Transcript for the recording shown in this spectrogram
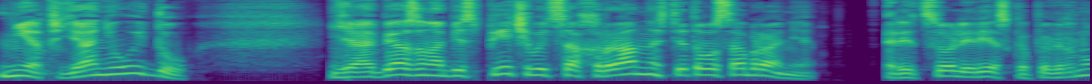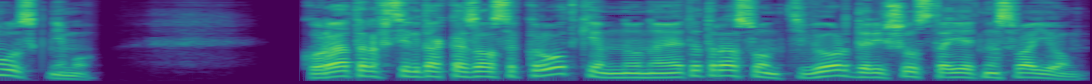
«Нет, я не уйду. Я обязан обеспечивать сохранность этого собрания. Рицоли резко повернулась к нему. Куратор всегда казался кротким, но на этот раз он твердо решил стоять на своем.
